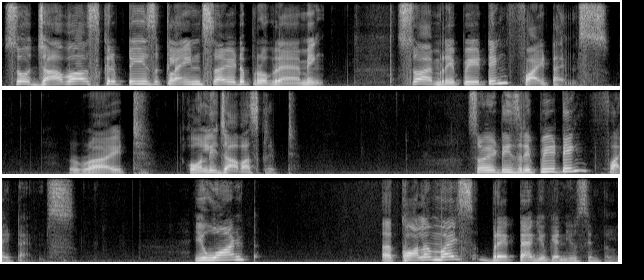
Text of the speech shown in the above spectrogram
So javascript is client side programming. So i'm repeating five times. Right only javascript so it is repeating five times. You want a column wise break tag you can use simple.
